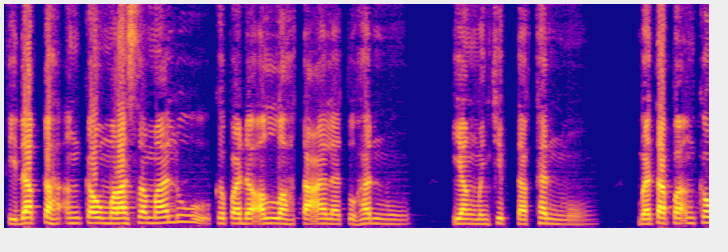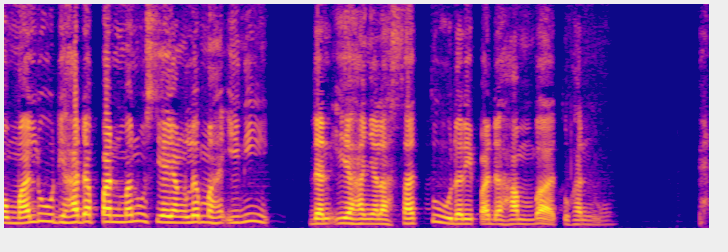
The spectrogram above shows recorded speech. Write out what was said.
tidakkah engkau merasa malu kepada Allah Ta'ala Tuhanmu yang menciptakanmu? Betapa engkau malu di hadapan manusia yang lemah ini dan ia hanyalah satu daripada hamba Tuhanmu. Eh,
